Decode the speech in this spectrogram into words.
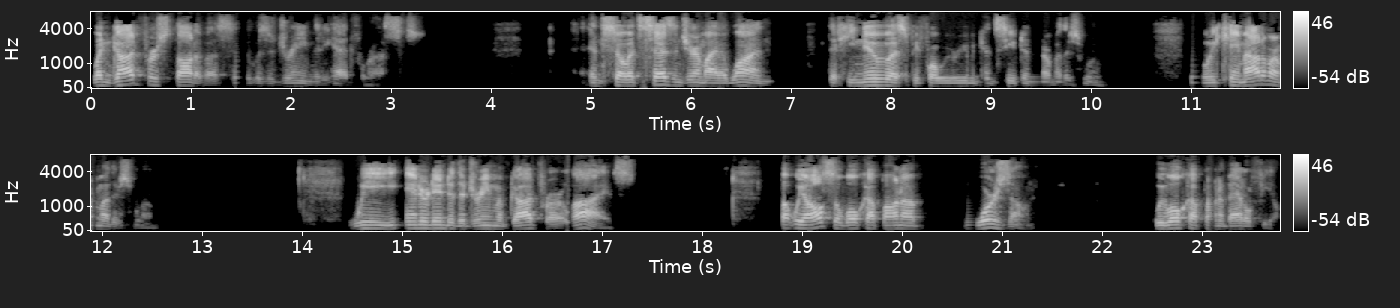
when god first thought of us it was a dream that he had for us and so it says in jeremiah 1 that he knew us before we were even conceived in our mother's womb. When we came out of our mother's womb, we entered into the dream of God for our lives. But we also woke up on a war zone. We woke up on a battlefield.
